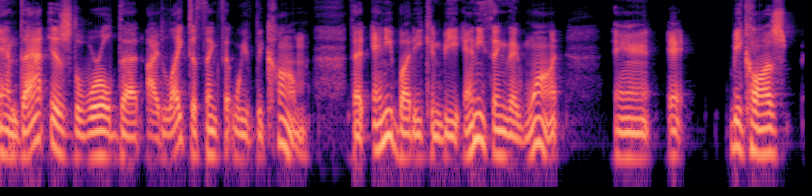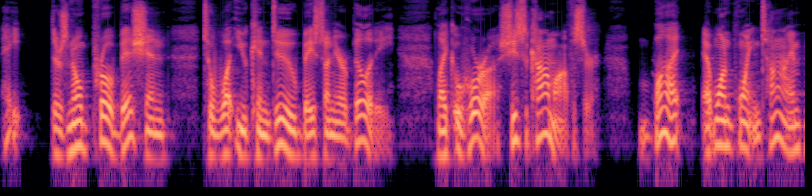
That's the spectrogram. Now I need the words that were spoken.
And that is the world that I like to think that we've become, that anybody can be anything they want. And, and because, hey, there's no prohibition to what you can do based on your ability. Like Uhura, she's a com officer. But at one point in time,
